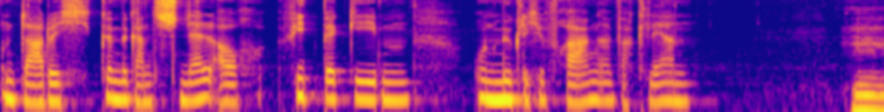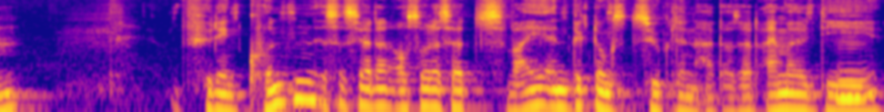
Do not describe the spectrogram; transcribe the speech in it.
Und dadurch können wir ganz schnell auch Feedback geben und mögliche Fragen einfach klären. Hm. für den Kunden ist es ja dann auch so, dass er zwei Entwicklungszyklen hat. Also er hat einmal die, mhm.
